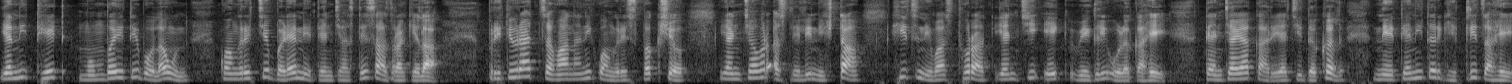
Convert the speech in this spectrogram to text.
यांनी थेट मुंबई येथे बोलावून काँग्रेसचे बड्या नेत्यांच्या हस्ते साजरा केला. पृथ्वीराज चव्हाण आणि काँग्रेस पक्ष यांच्यावर असलेली निष्ठा हीच निवास थोरात यांची एक वेगळी ओळख आहे. त्यांच्या या कार्याची दखल नेत्यांनी तर घेतलीच आहे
